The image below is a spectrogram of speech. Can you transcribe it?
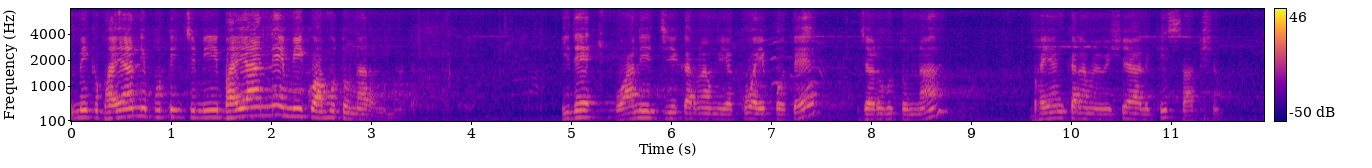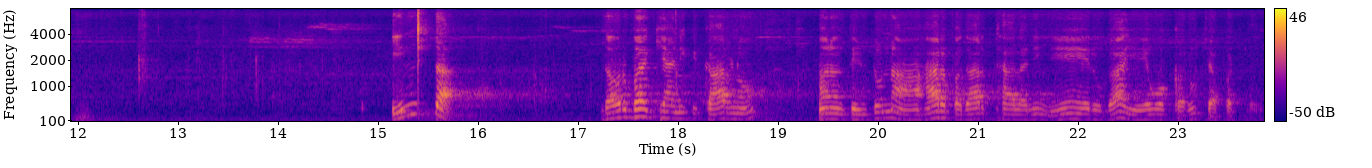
మీకు భయాన్ని పుట్టించి మీ భయాన్ని మీకు అమ్ముతున్నారన్నమాట. ఇదే వాణిజ్యీకరణం ఎక్కువైపోతే జరుగుతున్న భయంకరమైన విషయాలకి సాక్ష్యం. ఇంత దౌర్భాగ్యానికి కారణం మనం తింటున్న ఆహార పదార్థాలని నేరుగా ఏ ఒక్కరూ చెప్పట్లేదు.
